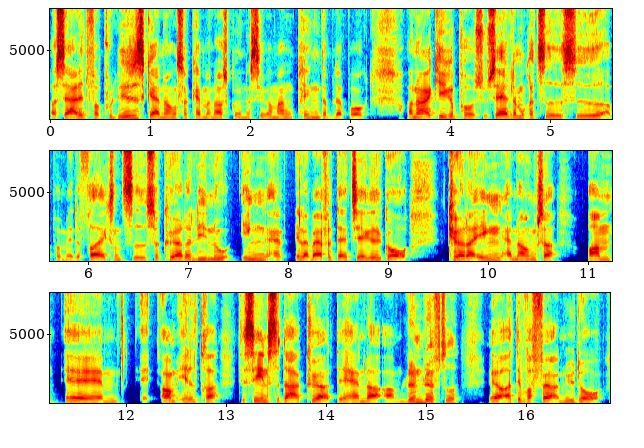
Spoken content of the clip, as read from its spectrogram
Og særligt for politiske annoncer kan man også gå ind og se, hvor mange penge, der bliver brugt. Og når jeg kigger på Socialdemokratiets side og på Mette Frederiksens side, så kører der lige nu ingen, eller i hvert fald da jeg tjekkede i går, kører der ingen annoncer om, øhm, øh, om ældre. Det seneste, der har kørt, det handler om lønløftet, øh, og det var før nytår.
